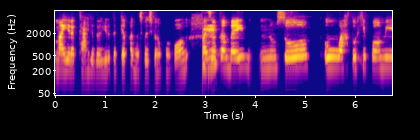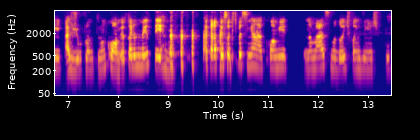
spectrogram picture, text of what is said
Maíra Cárdia da vida, até porque ela faz umas coisas que eu não concordo, mas uhum. eu também não sou o Arthur que come a Jujuba falando que não come. Eu tô ali no meio termo. Aquela pessoa que, tipo assim, ah, come no máximo dois pãezinhos por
